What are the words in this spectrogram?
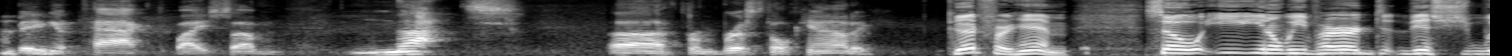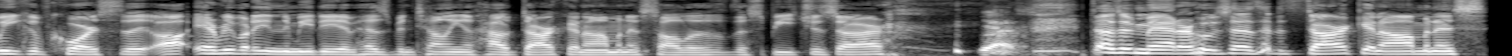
from being attacked by some nuts uh, from Bristol County. Good for him. So you know we've heard this week, of course, that uh, everybody in the media has been telling us how dark and ominous all of the speeches are. Yes, doesn't matter who says it; it's dark and ominous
